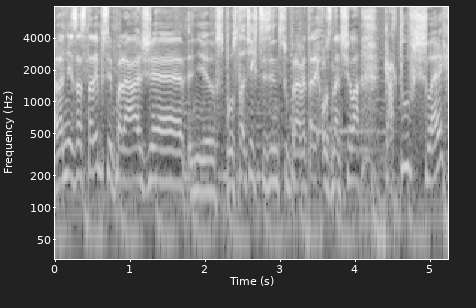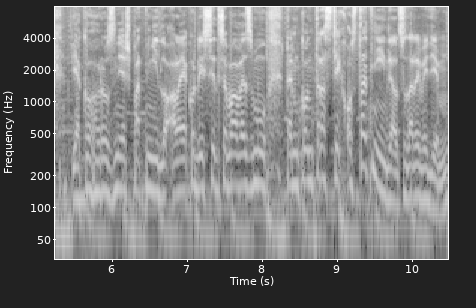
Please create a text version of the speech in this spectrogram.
Ale mně zase tady připadá, že spousta těch cizinců právě tady označila katův šlech jako hrozně špatný jídlo, ale jako když si třeba vezmu ten kontrast těch ostatních jídel, co tady vidím,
